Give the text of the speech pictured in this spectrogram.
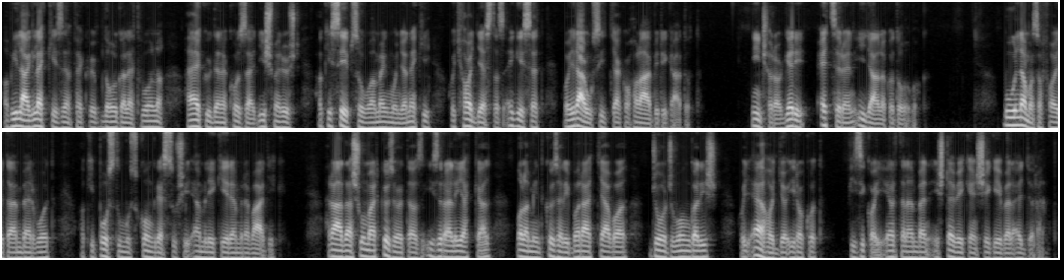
a világ legkézenfekvőbb dolga lett volna, ha elküldenek hozzá egy ismerőst, aki szép szóval megmondja neki, hogy hagyja ezt az egészet, vagy ráúszítják a halálbirigádot. Nincs arra, Geri, egyszerűen így állnak a dolgok. Bull nem az a fajta ember volt, aki posztumusz kongresszusi emlékéremre vágyik. Ráadásul már közölte az izraeliekkel, valamint közeli barátjával, George Wongal is, hogy elhagyja Irakot, fizikai értelemben és tevékenységével egyaránt.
